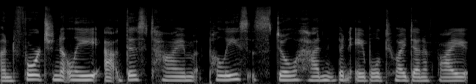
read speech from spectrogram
Unfortunately, at this time, police still hadn't been able to identify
